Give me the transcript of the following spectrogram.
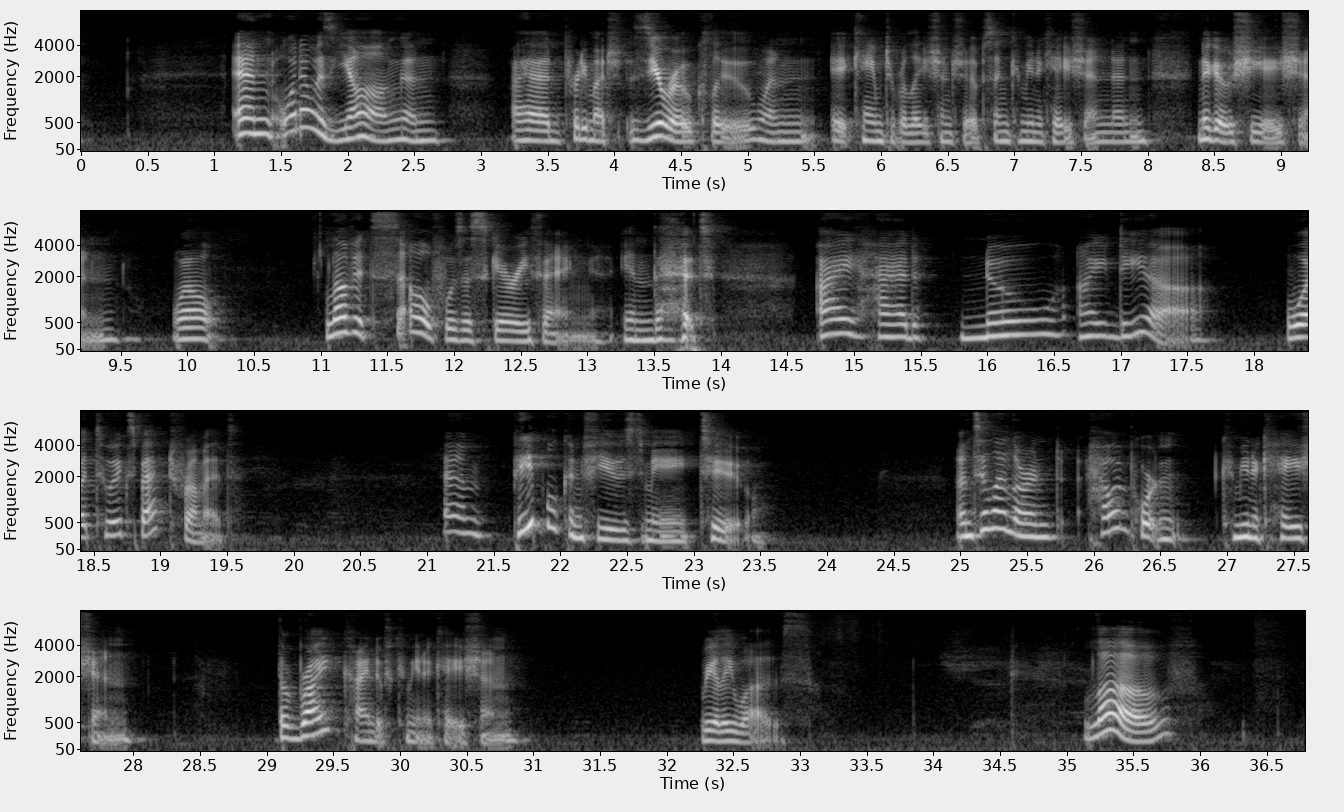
And when I was young and I had pretty much zero clue when it came to relationships and communication and negotiation, well, love itself was a scary thing in that I had no idea what to expect from it. And people confused me too. Until I learned how important communication the right kind of communication really was. Love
